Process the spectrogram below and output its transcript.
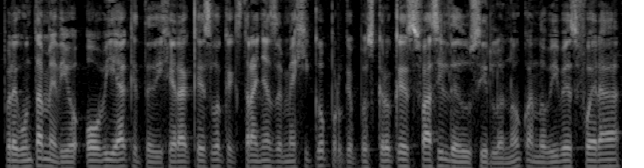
pregunta medio obvia que te dijera qué es lo que extrañas de México, porque pues creo que es fácil deducirlo, ¿no? Cuando vives fuera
